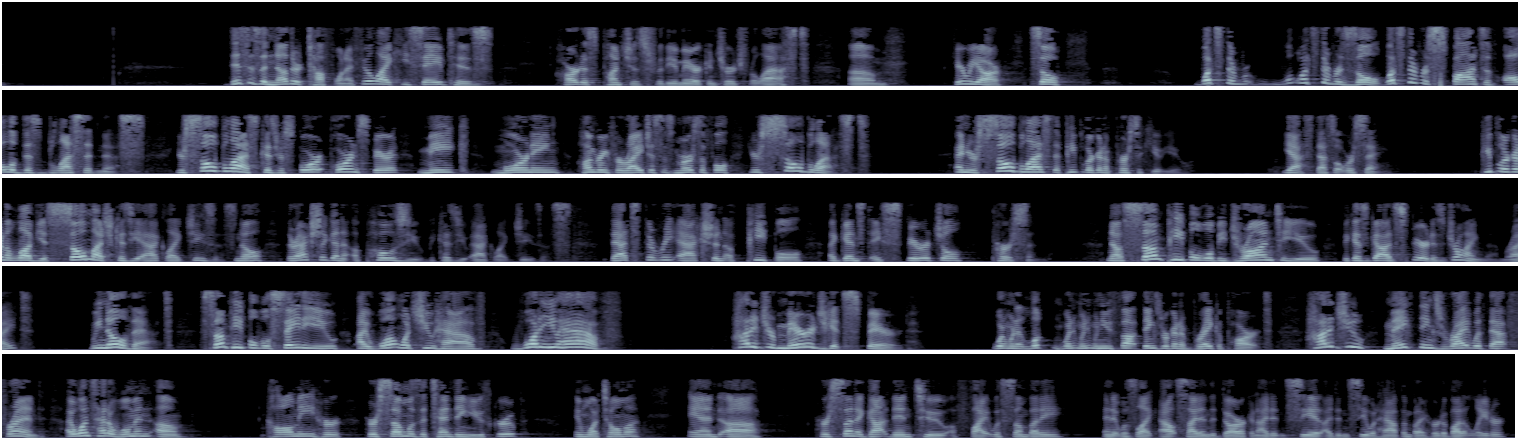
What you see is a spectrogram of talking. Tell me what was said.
This is another tough one. I feel like he saved his hardest punches for the American church for last. Um, here we are. So, what's the what's the result? What's the response of all of this blessedness? You're so blessed because you're poor in spirit, meek, mourning, hungering for righteousness, merciful. You're so blessed. And you're so blessed that people are going to persecute you. Yes, that's what we're saying. People are going to love you so much because you act like Jesus. No, they're actually going to oppose you because you act like Jesus. That's the reaction of people against a spiritual person. Now, some people will be drawn to you because God's Spirit is drawing them, right? We know that. Some people will say to you, I want what you have. What do you have? How did your marriage get spared when, when, it looked, when, when, when you thought things were going to break apart? How did you make things right with that friend? I once had a woman um, call me. Her, her son was attending youth group in Wautoma, and uh, her son had gotten into a fight with somebody, and it was like outside in the dark, and I didn't see it. I didn't see what happened, but I heard about it later.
